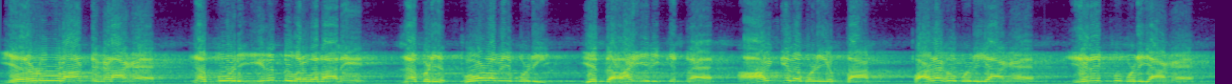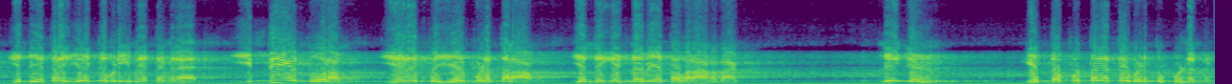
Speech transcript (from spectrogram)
இருநூறு ஆண்டுகளாக நம்மோடு இருந்து வருவதாலே நம்முடைய தோழமை மொழி என்று ஆகியிருக்கின்ற ஆங்கில மொழியும் தான் பழகு மொழியாக இணைப்பு மொழியாக இன்று எத்தனை இருக்க முடியுமே தவிர இந்தியின் மூலம் இணைப்பை ஏற்படுத்தலாம் என்ற எண்ணமே தவறானதாகும் நீங்கள் எந்த புத்தகத்தை எடுத்துக் கொள்ளுங்கள்.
